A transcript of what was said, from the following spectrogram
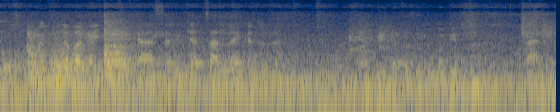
मग तुला बघायचं आहे का? असा विचार चाललाय का तुझा? भेटत असेल तर बघेल ना. चालेल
